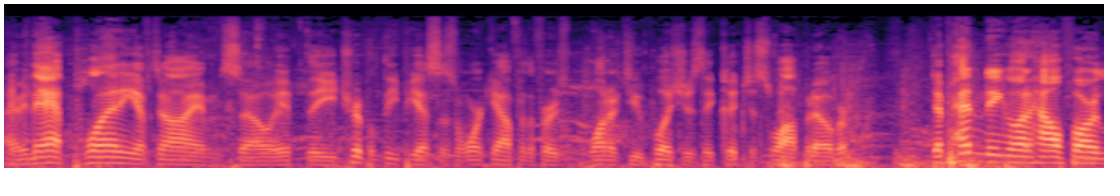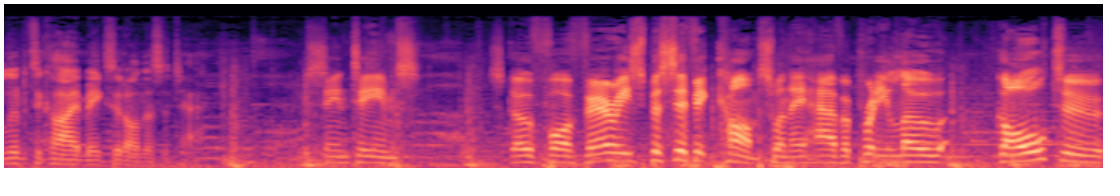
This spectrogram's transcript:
I mean, they have plenty of time, so if the triple DPS doesn't work out for the first one or two pushes, they could just swap it over, depending on how far Lunatic makes it on this attack. We've seen teams go for very specific comps when they have a pretty low goal to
